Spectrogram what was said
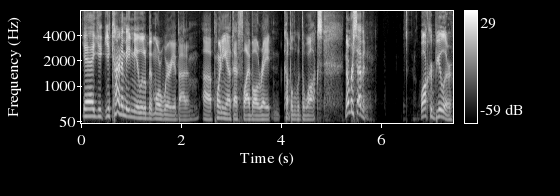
yeah, you, you kind of made me a little bit more wary about him, uh, pointing out that fly ball rate coupled with the walks. Number seven, Walker Buehler.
